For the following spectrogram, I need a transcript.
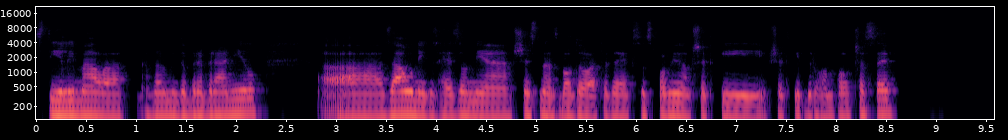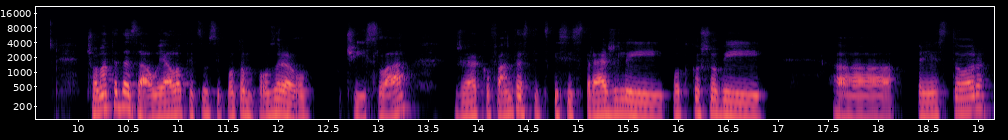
stýly mal a, a veľmi dobre bránil. A za Unix Hezonia 16 bodov a teda, jak som spomínal, všetky, všetky v druhom polčase. Čo ma teda zaujalo, keď som si potom pozrel čísla, že ako fantasticky si strážili podkošový a, priestor,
